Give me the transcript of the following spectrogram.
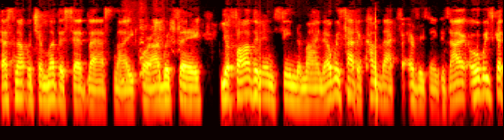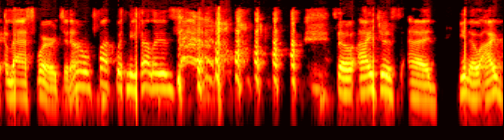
That's not what your mother said last night. Or I would say, your father didn't seem to mind. I always had a comeback for everything because I always get the last words. And don't fuck with me, fellas. so I just, uh, you know, I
